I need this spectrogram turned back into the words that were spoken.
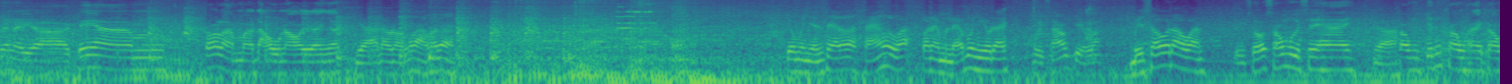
xe này à, cái à, có làm đầu nồi rồi nha. Dạ đầu đầu có làm hết rồi Cho mình nhìn xe rất là sáng luôn á. Con này mình để bao nhiêu đây? 16 triệu à. Biển số ở đâu anh? biển số 60 C2 Dạ. 09020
